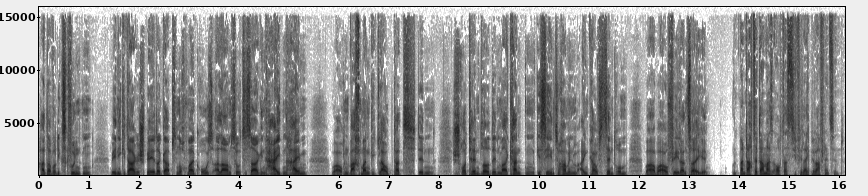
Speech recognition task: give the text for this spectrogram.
hat aber nichts gefunden. Wenige Tage später gab es nochmal Großalarm sozusagen in Heidenheim, wo auch ein Wachmann geglaubt hat, den Schrotthändler, den Markanten gesehen zu haben im Einkaufszentrum, war aber auch Fehlanzeige. Und man dachte damals auch, dass sie vielleicht bewaffnet sind.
